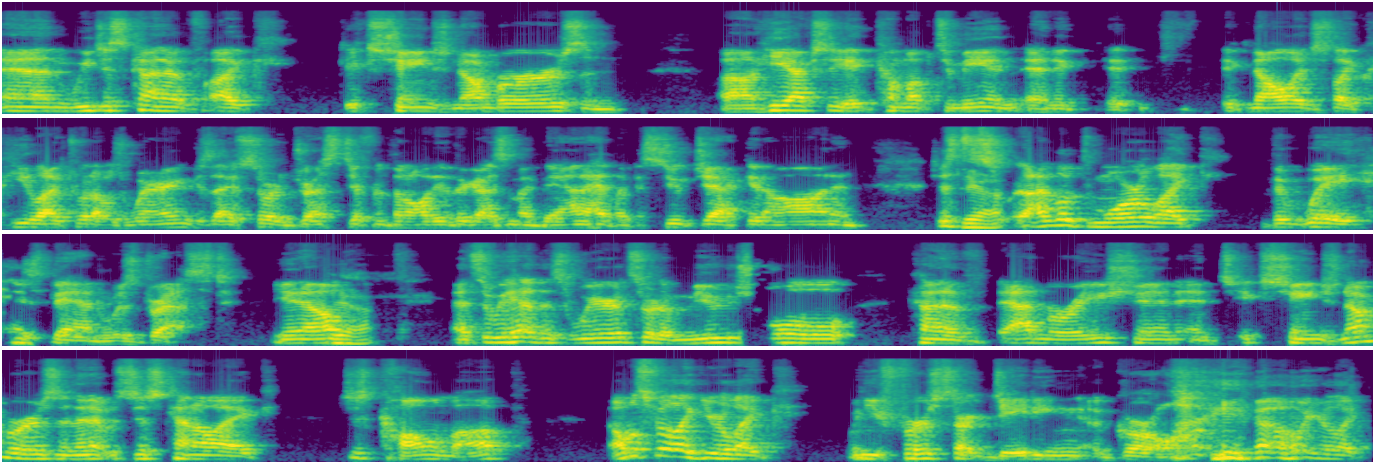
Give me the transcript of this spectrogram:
and we just kind of like exchanged numbers and. Uh, he actually had come up to me and, and it, it acknowledged like he liked what I was wearing because I sort of dressed different than all the other guys in my band. I had like a suit jacket on and just Yeah. I looked more like the way his band was dressed, you know? Yeah. And so we had this weird sort of mutual kind of admiration and exchange numbers. And then it was just kind of like, just call them up. I almost felt like you were like when you first start dating a girl, you know, you're like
